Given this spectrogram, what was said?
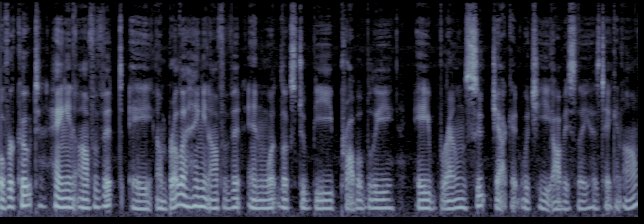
overcoat hanging off of it, a umbrella hanging off of it, and what looks to be probably a brown suit jacket, which he obviously has taken off.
